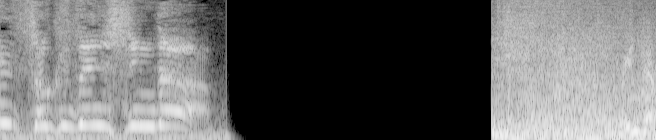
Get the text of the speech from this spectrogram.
全速前進だ。みんな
